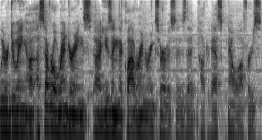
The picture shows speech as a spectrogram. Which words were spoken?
we were doing uh, several renderings uh, using the cloud rendering services that Autodesk now offers,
